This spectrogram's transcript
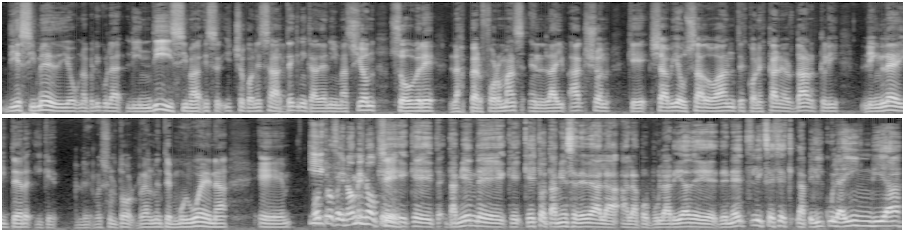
10 y medio, una película lindísima, es hecho con esa técnica de animación sobre las performances en live action que ya había usado antes con Scanner Darkly, Linklater, y que le resultó realmente muy buena. Eh, y- Otro fenómeno que, Sí. que también de que, que esto también se debe a la, a la popularidad de, de Netflix es la película india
